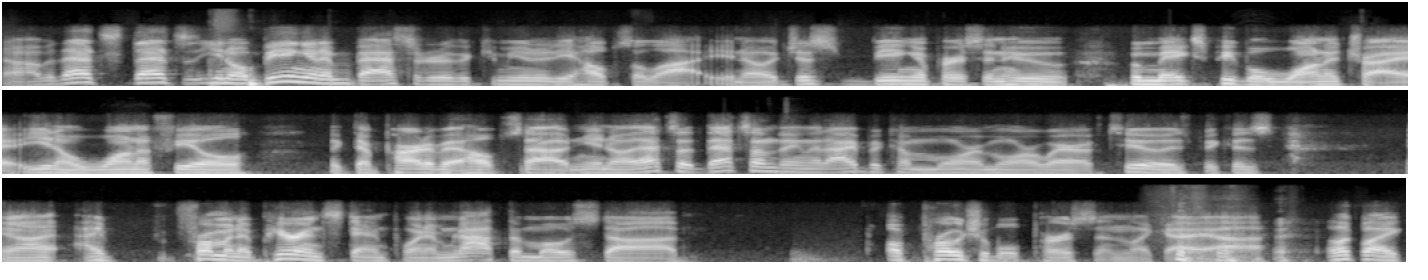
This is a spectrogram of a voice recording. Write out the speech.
no, but that's that's you know being an ambassador to the community helps a lot. You know, just being a person who who makes people want to try it. You know, want to feel like they're part of it helps out. And you know, that's a that's something that I've become more and more aware of too. Is because you know I, I from an appearance standpoint, I'm not the most uh, approachable person. Like I, uh, I look like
